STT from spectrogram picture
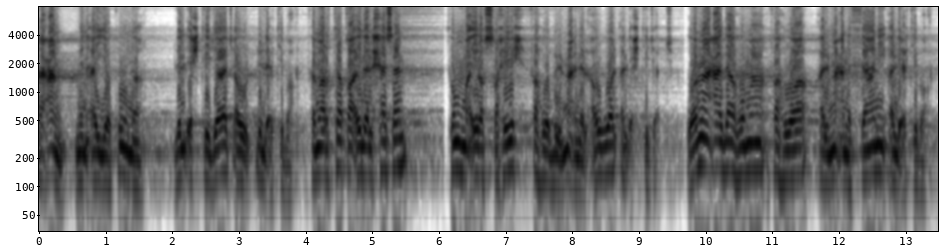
أعم من أن يكون للاحتجاج أو للاعتبار. فما ارتقى إلى الحسن ثم إلى الصحيح فهو بالمعنى الأول الاحتجاج وما عداهما فهو المعنى الثاني الاعتبار.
